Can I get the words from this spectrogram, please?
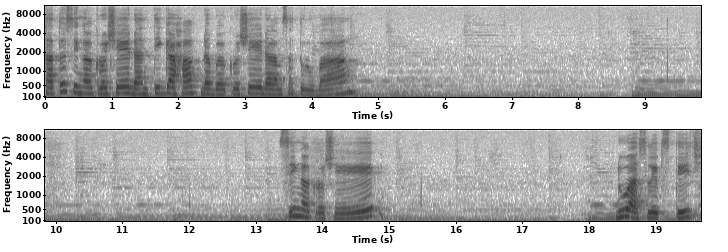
satu single crochet dan tiga half double crochet dalam satu lubang. Single crochet. Dua slip stitch.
